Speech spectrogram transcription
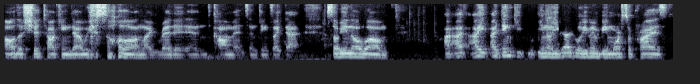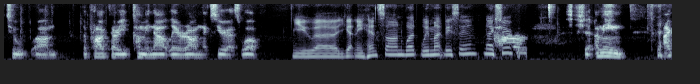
all the shit talking that we saw on like reddit and comments and things like that so you know um i i i think you you know you guys will even be more surprised to um the product that are coming out later on next year as well You uh, you got any hints on what we might be seeing next year? Shit. I mean, I,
